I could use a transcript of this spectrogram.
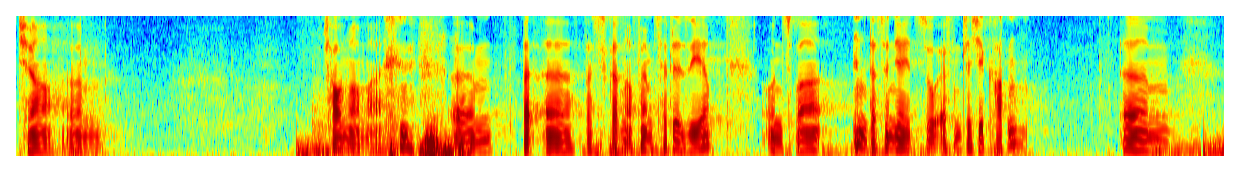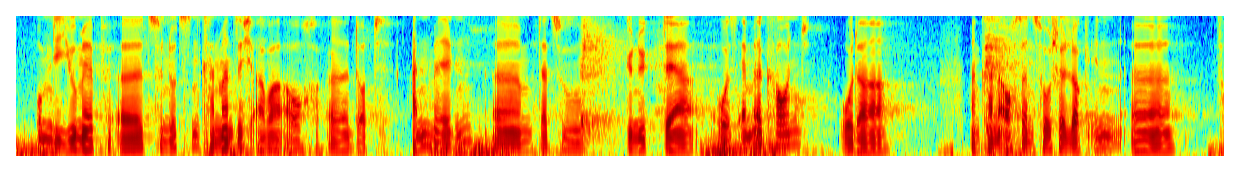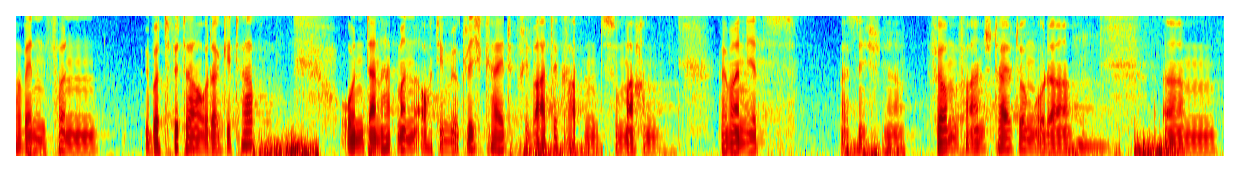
Tja, ähm, schauen wir mal. ähm, äh, was ich gerade noch auf meinem Zettel sehe. Und zwar, das sind ja jetzt so öffentliche Karten. Ähm, um die UMAP äh, zu nutzen, kann man sich aber auch äh, dort anmelden. Ähm, dazu genügt der OSM-Account oder man kann auch sein Social Login äh, verwenden von über Twitter oder GitHub. Und dann hat man auch die Möglichkeit, private Karten zu machen. Wenn man jetzt, weiß nicht, eine Firmenveranstaltung oder ähm,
